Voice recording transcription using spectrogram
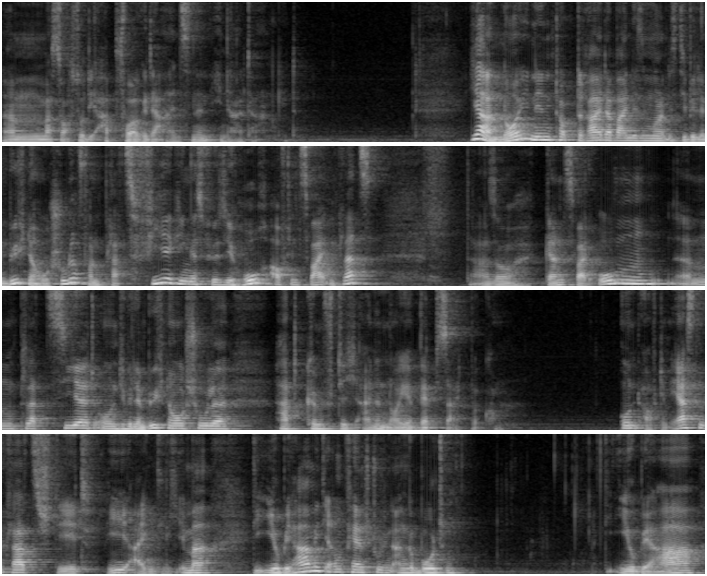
ähm, was auch so die Abfolge der einzelnen Inhalte angeht. Ja, neu in den Top 3 dabei in diesem Monat ist die Wilhelm Büchner Hochschule. Von Platz 4 ging es für sie hoch auf den zweiten Platz. Da also ganz weit oben ähm, platziert und die Wilhelm Büchner Hochschule hat künftig eine neue Website bekommen. Und auf dem ersten Platz steht, wie eigentlich immer, die IOBH mit ihrem Fernstudienangebot. Die IOBH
